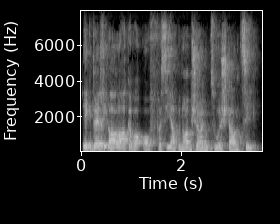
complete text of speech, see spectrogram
irgendwelche Anlagen, die offen sind, aber noch im schönen Zustand sind.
